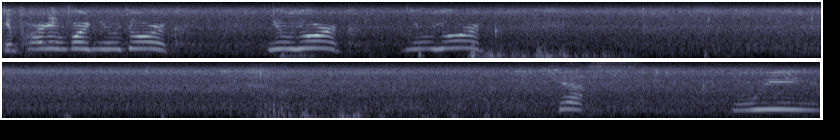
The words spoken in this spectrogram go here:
Departing for New York. New York. New York. Yes. We.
